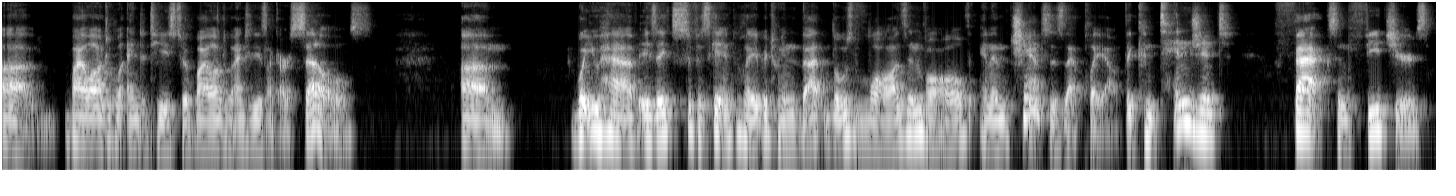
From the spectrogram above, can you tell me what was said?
uh, biological entities to biological entities like ourselves. Um, what you have is a sophisticated interplay between that those laws involved and then chances that play out the contingent facts and features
